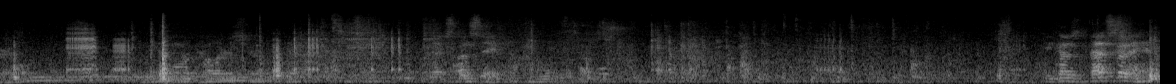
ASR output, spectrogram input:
variable. Do we have more colors here? Yeah. Unstable. Because that's gonna, happen.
